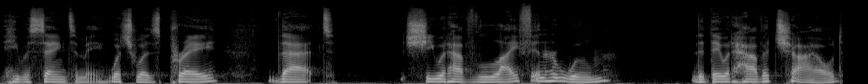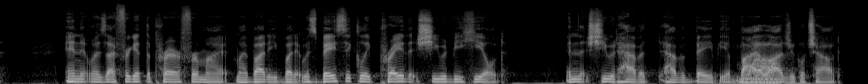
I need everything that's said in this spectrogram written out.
he was saying to me, which was pray that she would have life in her womb, that they would have a child. And it was, I forget the prayer for my, my buddy, but it was basically pray that she would be healed and that she would have a, have a baby, a biological child.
